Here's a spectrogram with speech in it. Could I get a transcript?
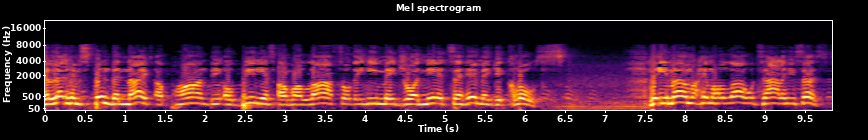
then let him spend the night upon the obedience of Allah so that he may draw near to him and get close. The Imam rahimahullah ta'ala he says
